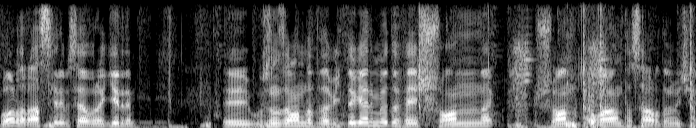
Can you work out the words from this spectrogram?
Bu arada rastgele bir server'a girdim. Ee, uzun zamandır da video gelmiyordu ve şu anla şu an Valorant'a sardığım için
